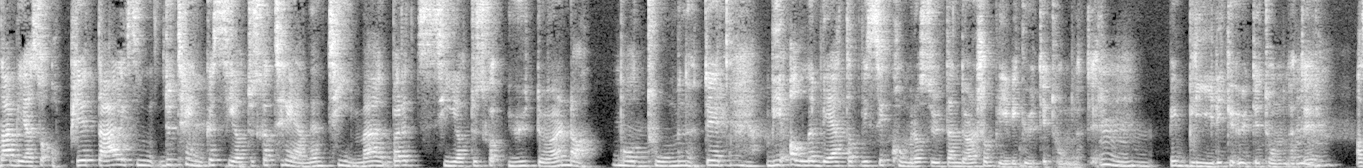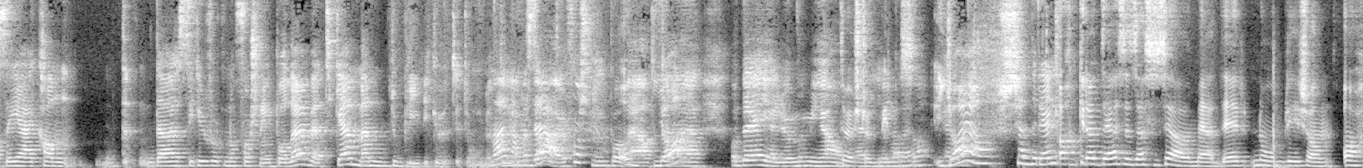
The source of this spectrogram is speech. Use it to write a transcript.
Der blir jeg så oppgitt. Liksom, du trenger ikke å si at du skal trene en time. Bare si at du skal ut døren da, på Mm. to minutter. Vi alle vet at hvis vi kommer oss ut den døren, så blir vi ikke ute i to minutter. Mm. Vi blir ikke ute i to minutter. Altså, jeg kan det er sikkert gjort noe forskning på det, vet ikke, men du blir ikke utnyttet i ungdommen. Nei, nei, men Det er jo forskning på det. Og- At, ja. det- Og det gjelder jo med mye annet også. Ja, ja, generelt. Akkurat det syns jeg sosiale medier Noen blir sånn Åh,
